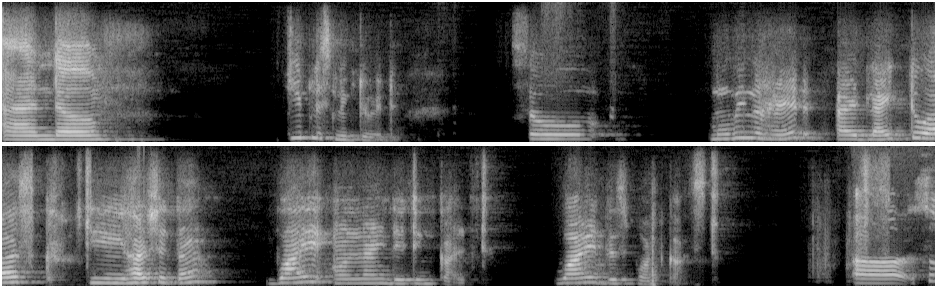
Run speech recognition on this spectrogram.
and uh, keep listening to it so moving ahead i'd like to ask ki harshita why online dating cult why this podcast Uh, so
